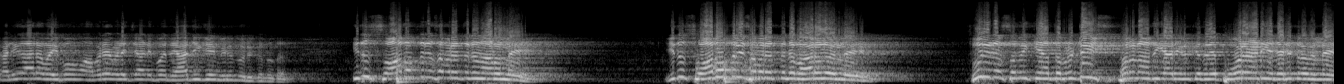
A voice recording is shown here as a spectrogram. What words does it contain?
കലികാല വൈഭവം അവരെ വിളിച്ചാണ് ഇപ്പൊ രാജകീയ വിരുന്നൊരുക്കുന്നത് ഇത് സ്വാതന്ത്ര്യ സമരത്തിന്റെ നാടല്ലേ? ഇത് സ്വാതന്ത്ര്യ സമരത്തിന്റെ ഭാരതമല്ലേ? സൂര്യനെ ശ്രമിക്കാത്ത ബ്രിട്ടീഷ് ഭരണാധികാരികൾക്കെതിരെ പോരാടിയ ചരിത്രമല്ലേ?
